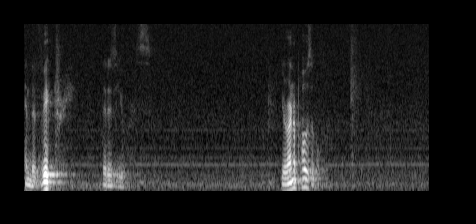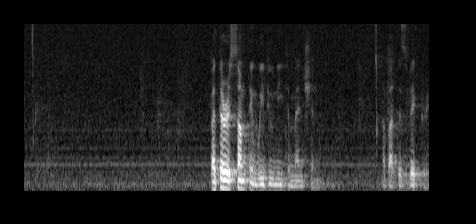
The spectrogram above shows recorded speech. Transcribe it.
in the victory that is yours. You're unopposable. But there is something we do need to mention about this victory.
